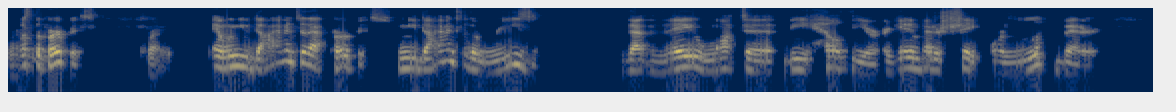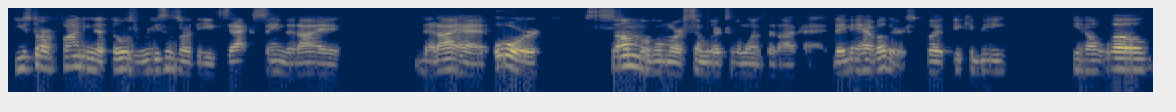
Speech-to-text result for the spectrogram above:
right, What's the purpose? right. And when you dive into that purpose, when you dive into the reason that they want to be healthier or get in better shape or look better, you start finding that those reasons are the exact same that I that I had, or some of them are similar to the ones that I've had. They may have others, but it could be, you know, well,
